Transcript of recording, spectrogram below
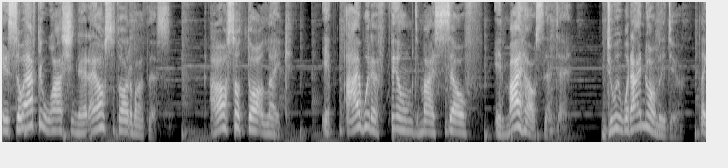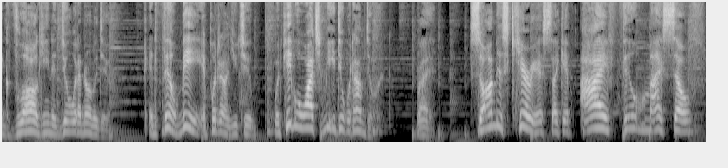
And so after watching that, I also thought about this. I also thought like if I would have filmed myself in my house that day, doing what I normally do, like vlogging and doing what I normally do, and film me and put it on YouTube, would people watch me do what I'm doing? Right. So I'm just curious, like if I film myself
